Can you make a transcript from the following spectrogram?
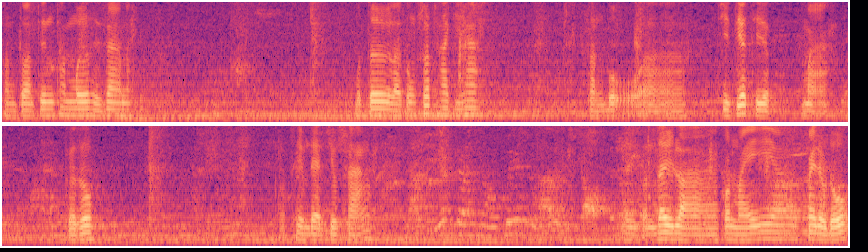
hoàn toàn trên timer thời gian này. Motor là công suất 2 kg 2 toàn bộ uh, chi tiết thì được mạ Chrome có thêm đèn chiếu sáng này. đây còn đây là con máy à, phay đầu đố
